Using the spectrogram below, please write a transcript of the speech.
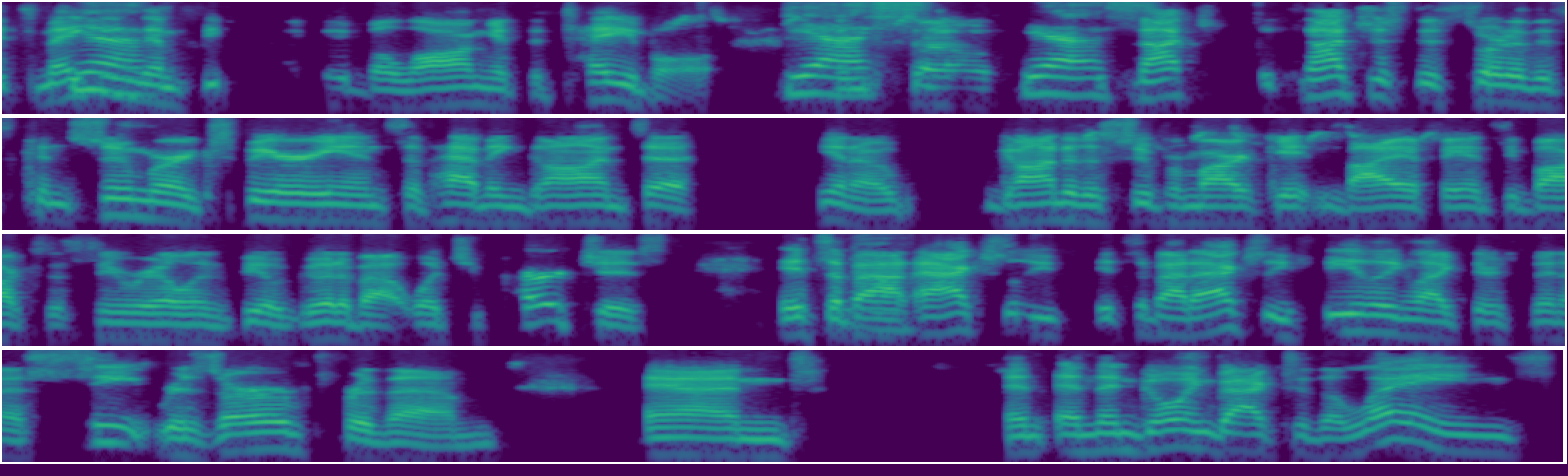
it's making yeah. them feel like they belong at the table. Yes. And so yes, it's not it's not just this sort of this consumer experience of having gone to, you know, gone to the supermarket and buy a fancy box of cereal and feel good about what you purchased. It's about yeah. actually it's about actually feeling like there's been a seat reserved for them. And and and then going back to the lanes,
